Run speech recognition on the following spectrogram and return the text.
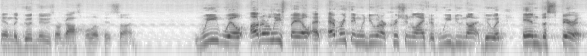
in the good news or gospel of his son. We will utterly fail at everything we do in our Christian life if we do not do it in the spirit.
